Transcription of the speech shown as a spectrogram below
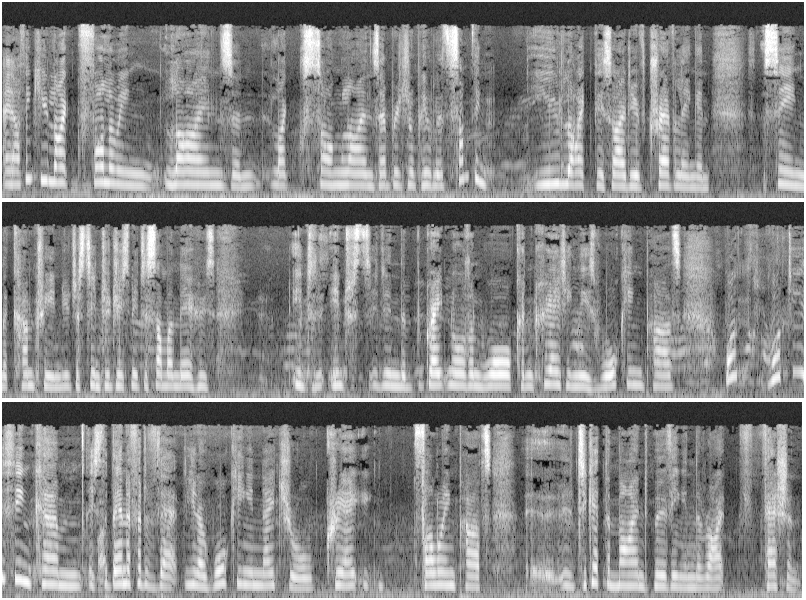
and I think you like mm. following lines and like song lines, Aboriginal people. It's something you like this idea of travelling and seeing the country. And you just introduced me to someone there who's inter- interested in the Great Northern Walk and creating these walking paths. What what do you think um, is the benefit of that? You know, walking in nature or creating following paths uh, to get the mind moving in the right fashion.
